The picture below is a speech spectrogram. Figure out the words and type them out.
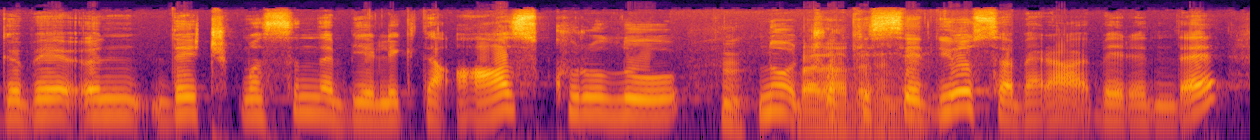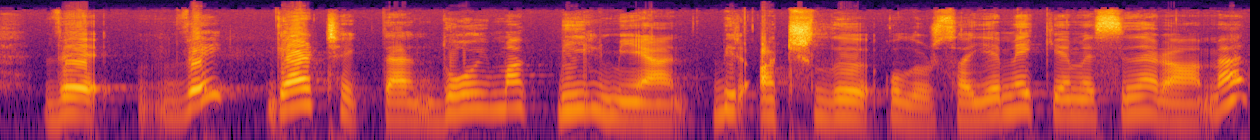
Göbeği önde çıkmasıyla birlikte ağız kuruluğunu çok beraberinde. hissediyorsa beraberinde ve ve gerçekten doymak bilmeyen bir açlığı olursa yemek yemesine rağmen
